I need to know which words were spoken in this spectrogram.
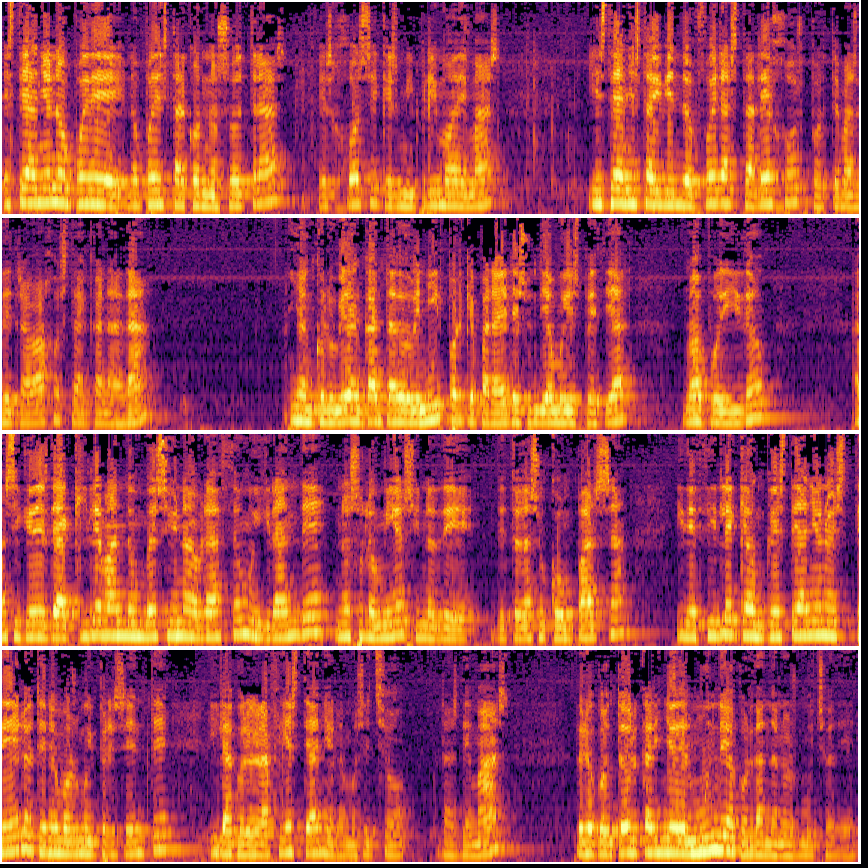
este año no puede, no puede estar con nosotras, es José, que es mi primo además, y este año está viviendo fuera, está lejos por temas de trabajo, está en Canadá, y aunque le hubiera encantado venir porque para él es un día muy especial, no ha podido, Así que desde aquí le mando un beso y un abrazo muy grande, no solo mío, sino de, de, toda su comparsa, y decirle que aunque este año no esté, lo tenemos muy presente, y la coreografía este año la hemos hecho las demás, pero con todo el cariño del mundo y acordándonos mucho de él.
